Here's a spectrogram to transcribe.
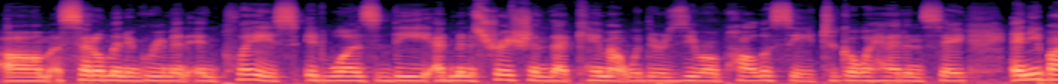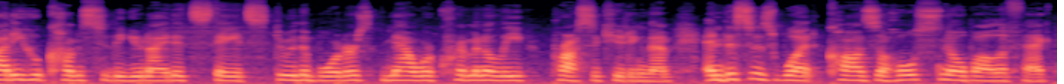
um, a settlement agreement in place, it was the administration that came out with their zero policy to go ahead and say anybody who comes to the United States through the borders, now we're criminally prosecuting them. And this is what caused a whole snowball effect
